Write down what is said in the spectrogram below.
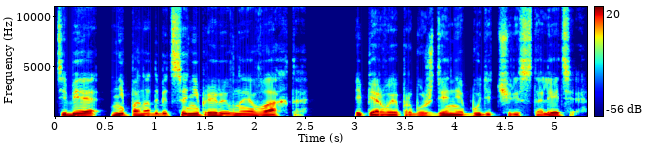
Тебе не понадобится непрерывная вахта, и первое пробуждение будет через столетия.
